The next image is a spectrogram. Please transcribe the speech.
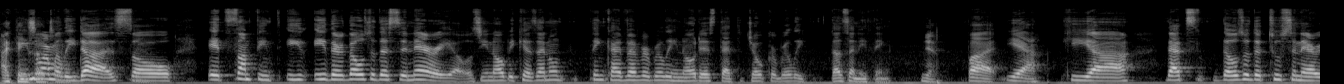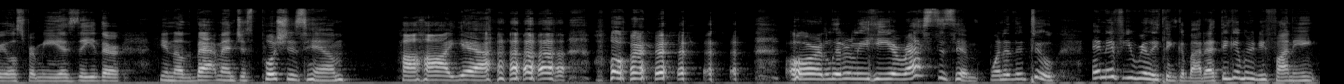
I think he so normally too. does. So yeah. it's something. E- either those are the scenarios, you know, because I don't think I've ever really noticed that the Joker really does anything. Yeah. But yeah, he. uh That's those are the two scenarios for me. Is either you know the Batman just pushes him haha, yeah. or, or literally he arrests him, one of the two. And if you really think about it, I think it would be funny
